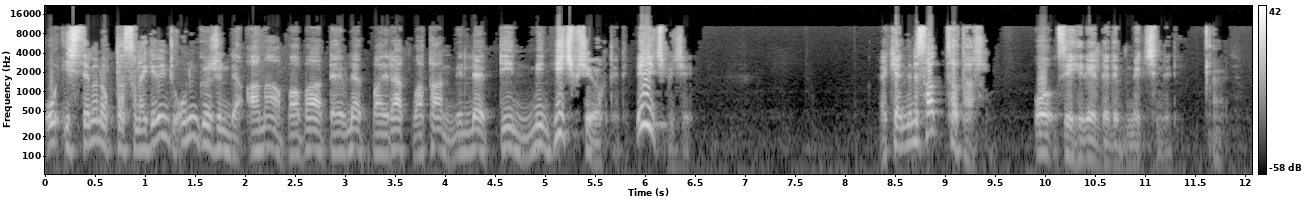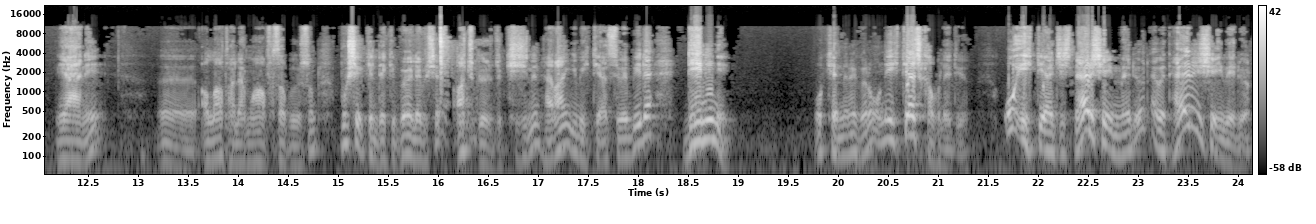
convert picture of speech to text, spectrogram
o isteme noktasına gelince onun gözünde ana, baba, devlet, bayrak, vatan, millet, din, min hiçbir şey yok dedi. Hiçbir şey. E, kendini sat satar. O zehiri elde edebilmek için dedi. Evet. Yani e, allah Teala muhafaza buyursun. Bu şekildeki böyle bir şey aç gözlü kişinin herhangi bir ihtiyaç sebebiyle dinini o kendine göre onu ihtiyaç kabul ediyor. O ihtiyaç için her şeyi veriyor? Evet her şeyi veriyor.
